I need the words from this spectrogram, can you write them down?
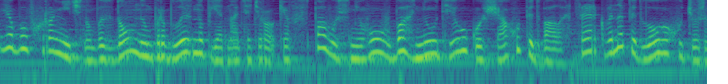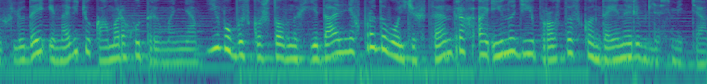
Я був хронічно бездомним приблизно 15 років. Спав у снігу, в багнюці, у кущах, у підвалах церкви, на підлогах у чужих людей і навіть у камерах утримання. Їв у безкоштовних їдальнях, продовольчих центрах, а іноді і просто з контейнерів для сміття.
